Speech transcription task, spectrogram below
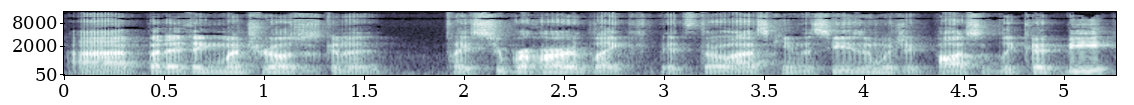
Uh, but I think Montreal is just going to play super hard like it's their last game of the season, which it possibly could be.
